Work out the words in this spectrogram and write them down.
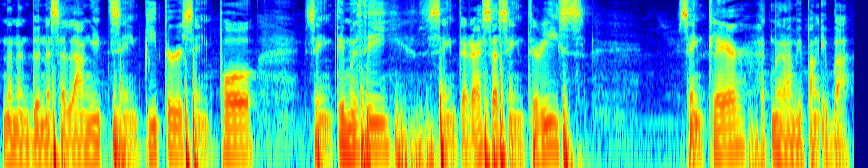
na nandun na sa langit. Saint Peter, Saint Paul, Saint Timothy, Saint Teresa, Saint Therese, Saint Clare, at marami pang iba.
